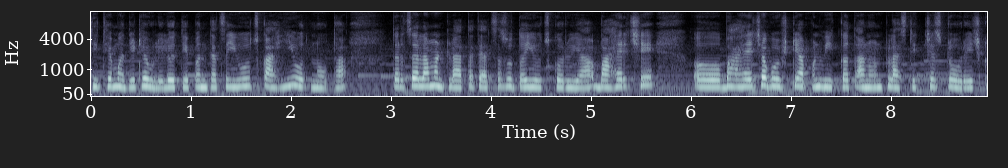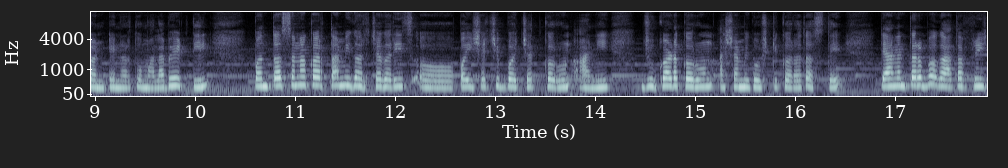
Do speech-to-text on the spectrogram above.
तिथे मध्ये ठेवलेले होते पण त्याचा यूज काहीही होत नव्हता. तर चला म्हटलं आता त्याचासुद्धा यूज करूया. बाहेरचे बाहेरच्या गोष्टी आपण विकत आणून प्लास्टिकचे स्टोरेज कंटेनर तुम्हाला भेटतील. पण तसं न करता मी घरच्या घरीच पैशाची बचत करून आणि जुगाड करून अशा मी गोष्टी करत असते. त्यानंतर बघा आता फ्रीज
